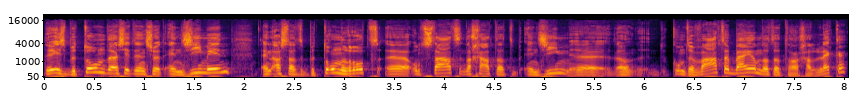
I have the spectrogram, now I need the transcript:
er is beton, daar zit een soort enzym in. En als dat betonrot eh, ontstaat, dan gaat dat enzym, eh, dan komt er water bij, omdat het dan gaat lekken.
